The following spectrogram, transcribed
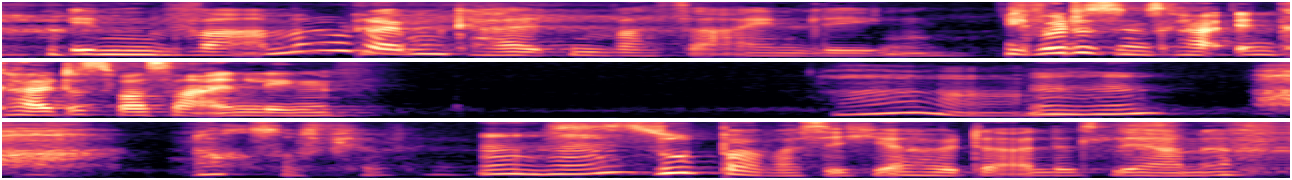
In warmen oder im kalten Wasser einlegen? Ich würde es in, kaltes Wasser einlegen. Ah. Mhm. Noch so viel. Mhm. Super, was ich ja heute alles lerne.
